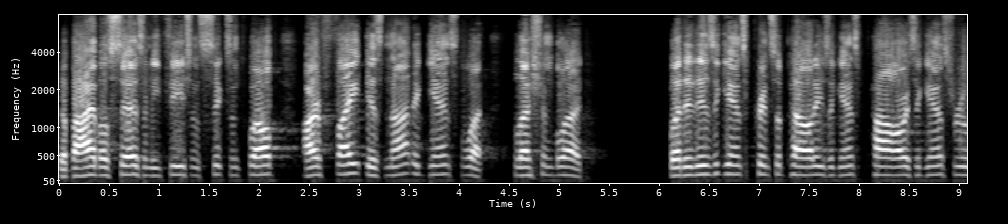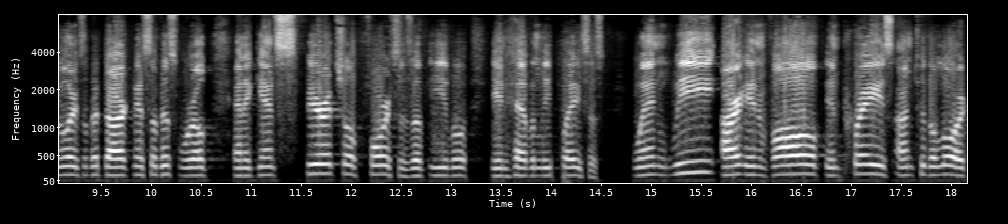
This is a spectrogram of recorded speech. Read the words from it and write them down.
The Bible says in Ephesians 6 and 12, our fight is not against what? flesh and blood, but it is against principalities, against powers, against rulers of the darkness of this world, and against spiritual forces of evil in heavenly places. When we are involved in praise unto the Lord,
